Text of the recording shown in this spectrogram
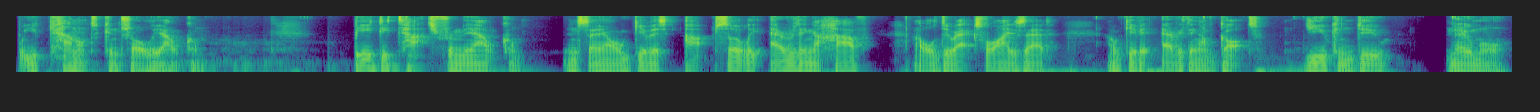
but you cannot control the outcome. Be detached from the outcome and say, I'll give this absolutely everything I have. I will do X, Y, Z. I'll give it everything I've got. You can do no more.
